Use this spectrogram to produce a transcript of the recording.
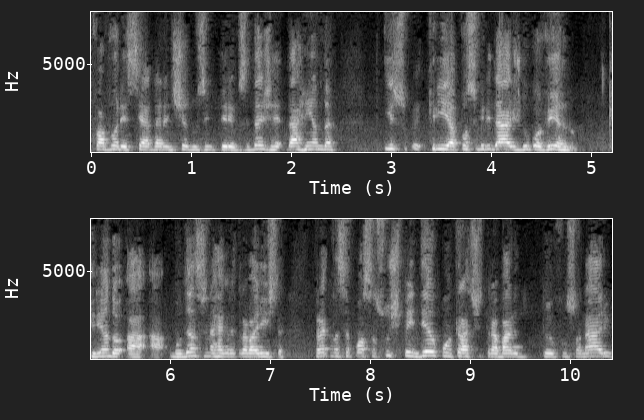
favorecer a garantia dos empregos e da renda isso cria a possibilidade do governo, criando a, a mudanças na regra trabalhista, para que você possa suspender o contrato de trabalho do seu funcionário,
